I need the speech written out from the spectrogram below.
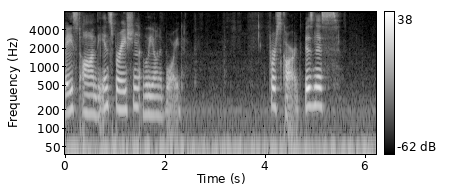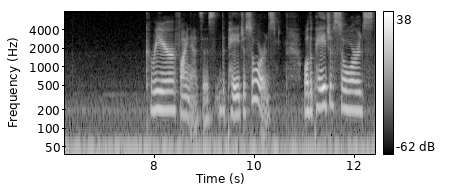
based on the inspiration of Liona Boyd. First card business, career, finances, the Page of Swords. Well, the Page of Swords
